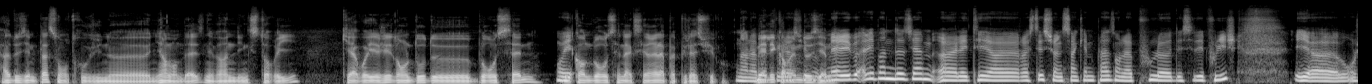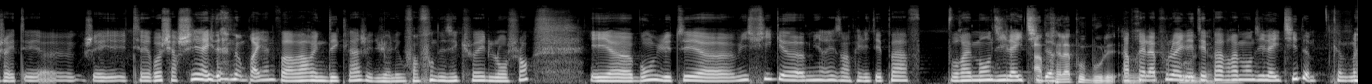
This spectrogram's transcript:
À deuxième place, on retrouve une, euh, une Irlandaise, Neverending Story, qui a voyagé dans le dos de Borosen. Oui. Et quand Borosen a accéléré, elle n'a pas pu la suivre. Non, Mais elle est quand même deuxième. Mais elle est, elle est bonne deuxième. Euh, elle était euh, restée sur une cinquième place dans la poule euh, des CD Pouliches. Et euh, bon, j'ai été, j'ai été recherché Aidan O'Brien pour avoir une déclat. J'ai dû aller au fin fond des écuries de Longchamp. Et bon, il était mi-figue, mi-raisin. Il n'était pas vraiment delighted. Après la poule boule. Après la poule, il n'était pas vraiment delighted. Comme...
